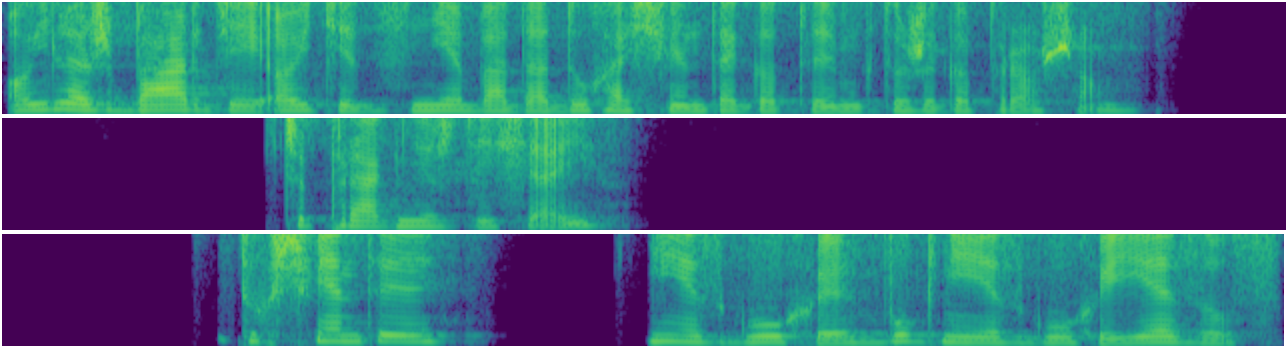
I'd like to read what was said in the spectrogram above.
o ileż bardziej Ojciec z nieba da Ducha Świętego tym, którzy Go proszą. Czy pragniesz dzisiaj? Duch Święty nie jest głuchy, Bóg nie jest głuchy, Jezus.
